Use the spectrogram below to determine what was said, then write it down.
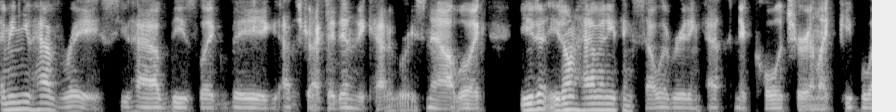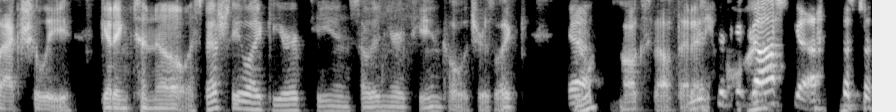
i mean you have race you have these like vague abstract identity categories now but like you don't you don't have anything celebrating ethnic culture and like people actually getting to know especially like european southern european cultures. Like yeah. no talks about that Mr. anymore Kokoshka. Mr.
